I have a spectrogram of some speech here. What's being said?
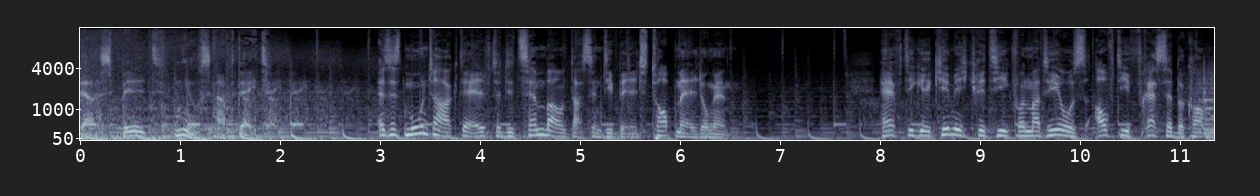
Das Bild News Update. Es ist Montag, der 11. Dezember und das sind die Bild Topmeldungen. Heftige Kimmich-Kritik von Matthäus auf die Fresse bekommen.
